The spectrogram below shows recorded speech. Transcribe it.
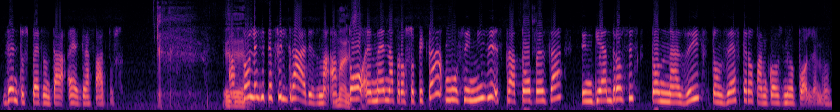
δεν τους παίρνουν τα έγγραφά τους. Ε, Αυτό λέγεται φιλτράρισμα. Αυτό εμένα προσωπικά μου θυμίζει στρατόπεδα συγκέντρωσης των Ναζί τον Δεύτερο Παγκόσμιο Πόλεμο.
